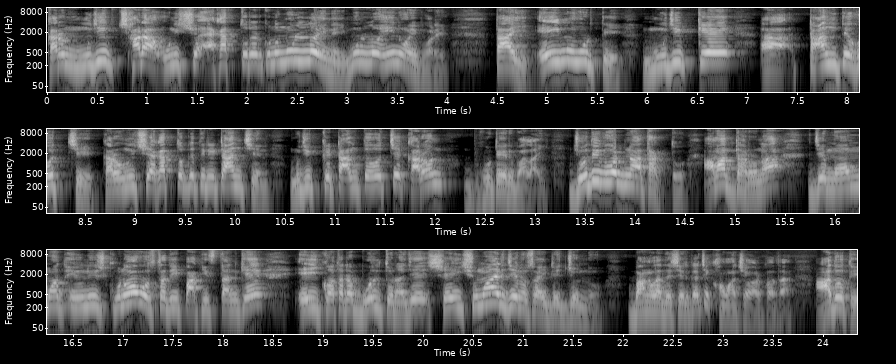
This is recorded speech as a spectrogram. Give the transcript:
কারণ মুজিব ছাড়া উনিশশো একাত্তরের কোনো মূল্যই নেই, মূল্যহীন হয়ে পড়ে। তাই এই মুহূর্তে মুজিবকে টানতে হচ্ছে, কারণ উনিশশো একাত্তরকে তিনি টানছেন। মুজিবকে টানতে হচ্ছে কারণ ভোটের বালাই। যদি ভোট না থাকতো, আমার ধারণা যে মোহাম্মদ ইউনিস কোনো অবস্থাতেই পাকিস্তানকে এই কথাটা বলতো না যে সেই সময়ের জেনোসাইটের জন্য বাংলাদেশের কাছে ক্ষমা চাওয়ার কথা। আদতে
